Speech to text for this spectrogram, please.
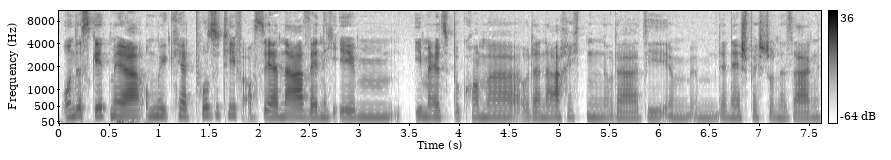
Und es geht mir umgekehrt positiv auch sehr nah, wenn ich eben E-Mails bekomme oder Nachrichten oder die im, in der Nähsprechstunde sagen,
